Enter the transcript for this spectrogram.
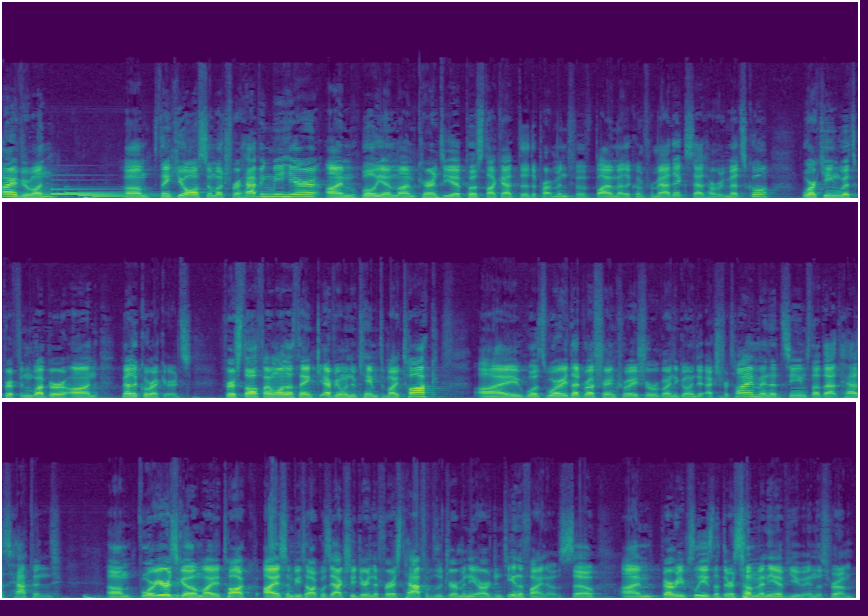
Hi, everyone. Um, thank you all so much for having me here. I'm William. I'm currently a postdoc at the Department of Biomedical Informatics at Harvard Med School, working with Griffin Weber on medical records. First off, I want to thank everyone who came to my talk. I was worried that Russia and Croatia were going to go into extra time, and it seems that that has happened. Um, four years ago, my talk, ISMB talk, was actually during the first half of the Germany-Argentina finals, so I'm very pleased that there are so many of you in this room.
